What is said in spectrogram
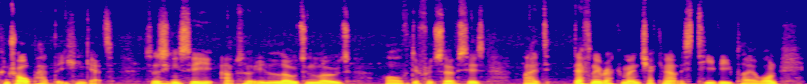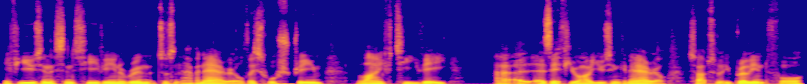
control pad that you can get. So as you can see, absolutely loads and loads of different services. I'd definitely recommend checking out this TV player one. If you're using this in a TV in a room that doesn't have an aerial, this will stream live TV uh, as if you are using an aerial. So absolutely brilliant for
